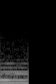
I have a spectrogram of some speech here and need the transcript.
Mm-hmm.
